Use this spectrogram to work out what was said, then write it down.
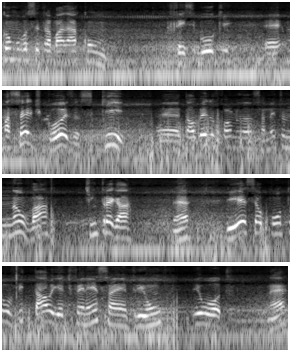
como você trabalhar com Facebook, é, uma série de coisas que é, talvez o Fórmula Lançamento não vá te entregar, né? E esse é o ponto vital e a diferença entre um e o outro, né?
